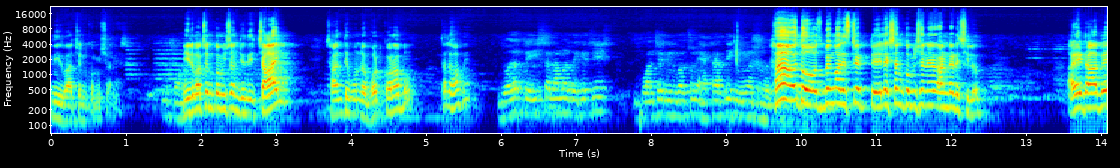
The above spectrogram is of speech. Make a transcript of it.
নির্বাচন কমিশনের। নির্বাচন কমিশন যদি চায় শান্তিপূর্ণ ভোট করাবো তাহলে হবে। দু হাজার তেইশ সালে আমরা দেখেছি পঞ্চায়েত নির্বাচনে একাধিক হ্যাঁ ওই তো ওয়েস্ট বেঙ্গল স্টেট ইলেকশন কমিশনের আন্ডারে ছিল। আর এটা হবে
